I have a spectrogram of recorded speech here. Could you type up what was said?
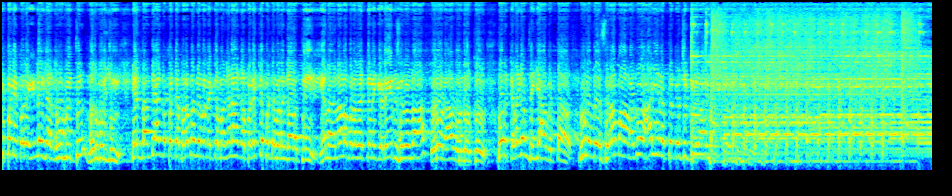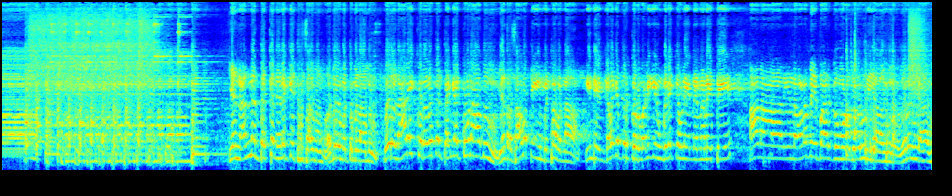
இப்படி பல இல்லைக்கு அனுபவித்து மறுபடியும் என் தந்தையாகப்பட்ட பிரபந்தவனுக்கு மகனாக படைக்க வருங்காலத்தில். என் அண்ணனவனுக்கு இடையில் செல்வதால் ஒரு நாள் ஒன்றுக்கு ஒரு கழகம் செய்யாவிட்டால். உனது சிரமானது ஆயிரத்தெட்டு. கண்ணன் தக்க நினைக்கிட்டு சர்வம். அது மட்டுமில்லாமல் ஒரு நாளைக்கு ஒரு இடத்தில் தங்க கூடாது என்ற சாபத்தையும் பெற்றவண்ணா. இந்த என் கழகத்திற்கு ஒரு வழியும் கிடைக்கவில்லை என்று நினைத்தேன். ஆனால் இந்த மனதை பார்க்கும் பொழுது உறுதியாக உறுதியாக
